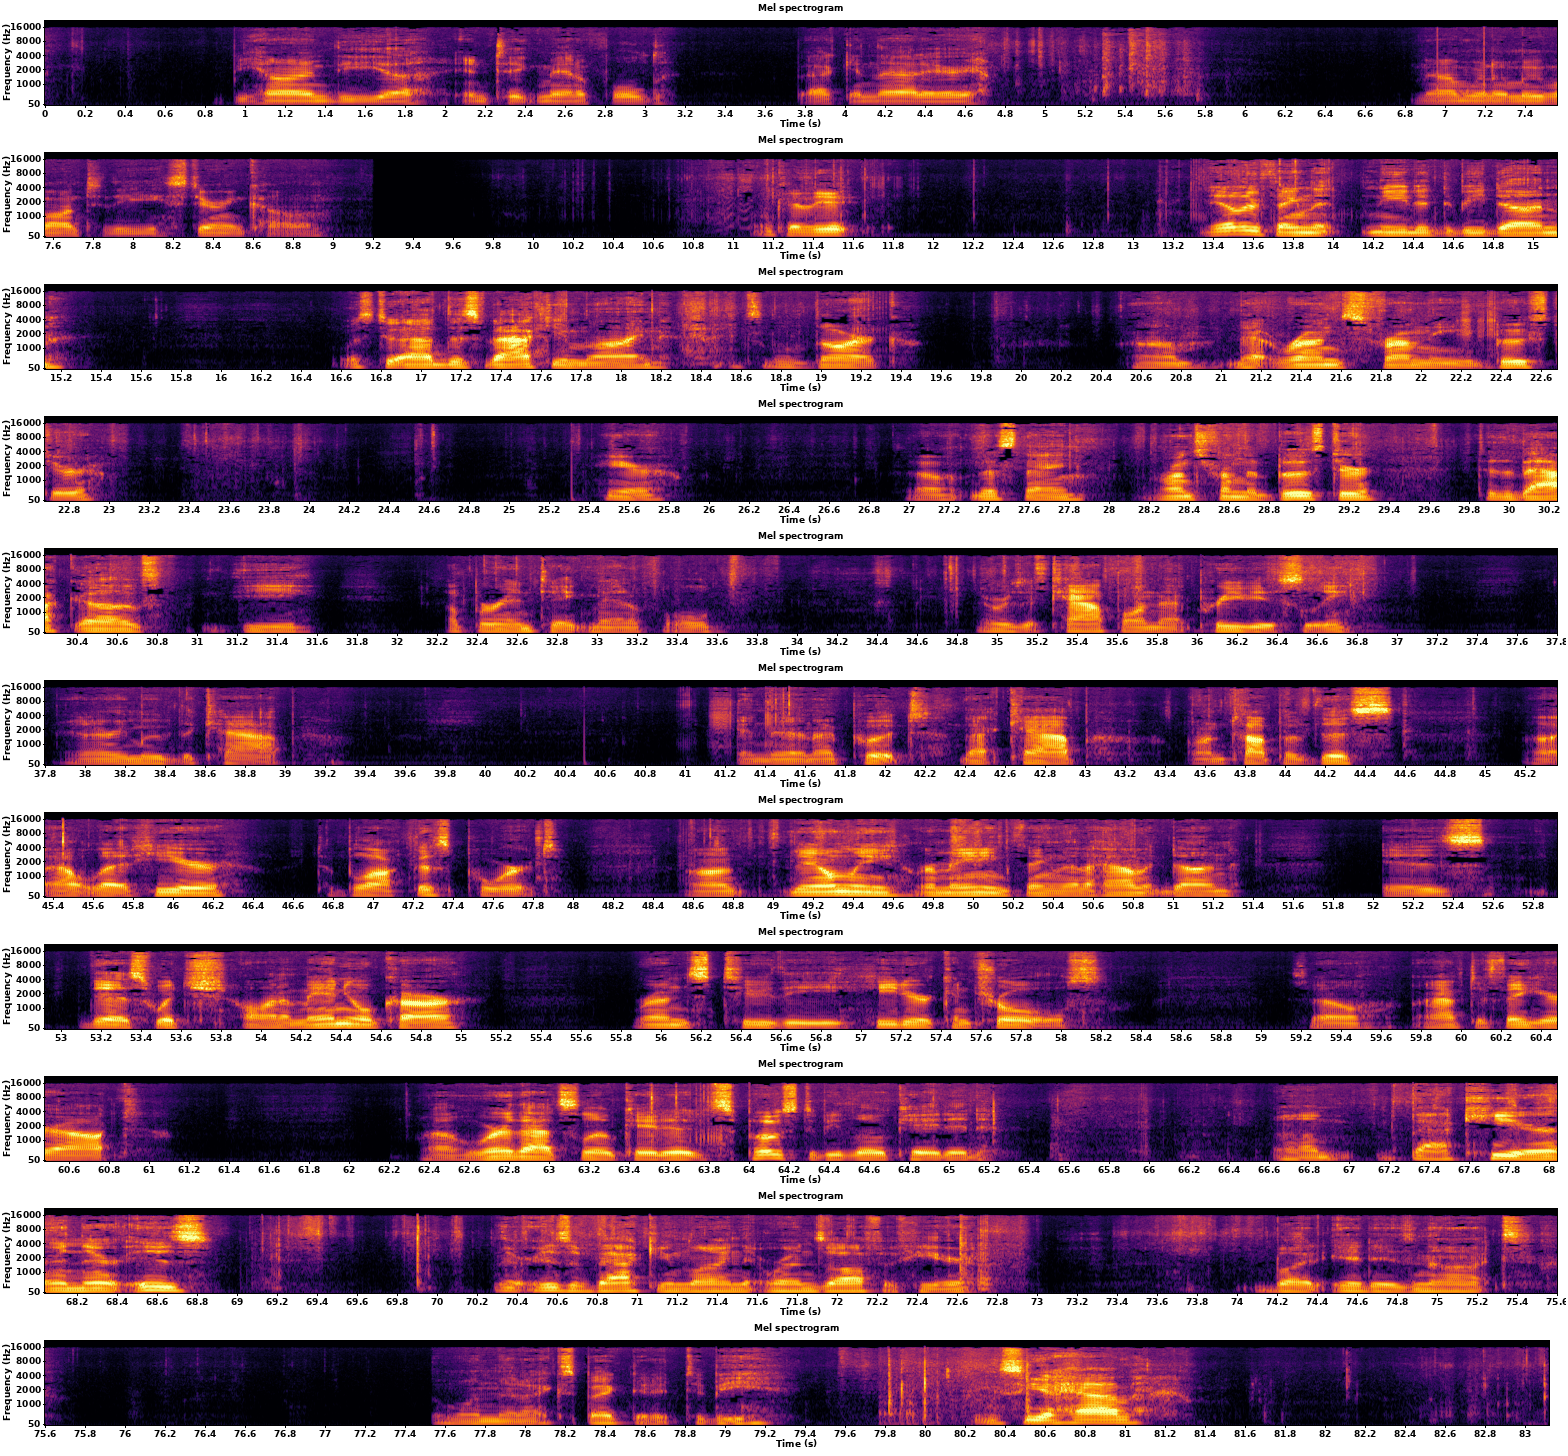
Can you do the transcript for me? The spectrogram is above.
behind the uh, intake manifold back in that area. Now I'm going to move on to the steering column. Okay, the the other thing that needed to be done was to add this vacuum line. It's a little dark. Um, that runs from the booster here. So this thing runs from the booster to the back of the upper intake manifold. There was a cap on that previously, and I removed the cap. And then I put that cap on top of this uh, outlet here to block this port. Uh, the only remaining thing that I haven't done is this, which on a manual car runs to the heater controls. So I have to figure out uh, where that's located. It's supposed to be located um, back here, and there is there is a vacuum line that runs off of here, but it is not the one that I expected it to be. You can see I have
